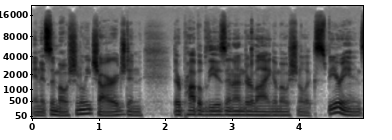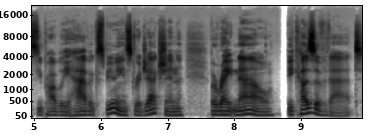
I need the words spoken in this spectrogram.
and it's emotionally charged and there probably is an underlying emotional experience. You probably have experienced rejection, but right now, because of that,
